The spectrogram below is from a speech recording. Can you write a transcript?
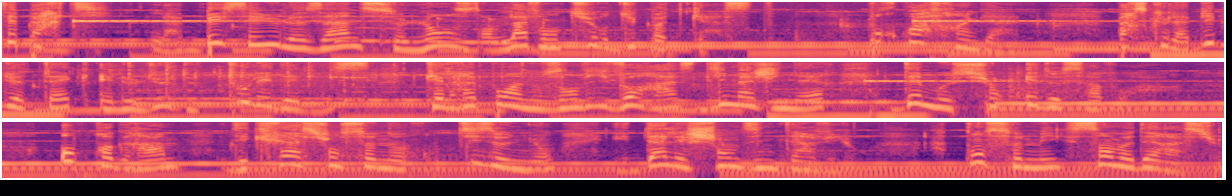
C'est parti, la BCU Lausanne se lance dans l'aventure du podcast. Pourquoi Fringale? Parce que la bibliothèque est le lieu de tous les délices, qu'elle répond à nos envies voraces d'imaginaire, d'émotion et de savoir. Au programme, des créations sonores aux petits oignons et d'alléchantes interviews, à consommer sans modération.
